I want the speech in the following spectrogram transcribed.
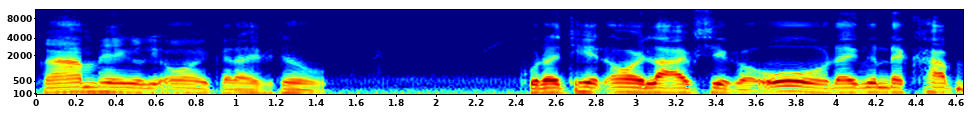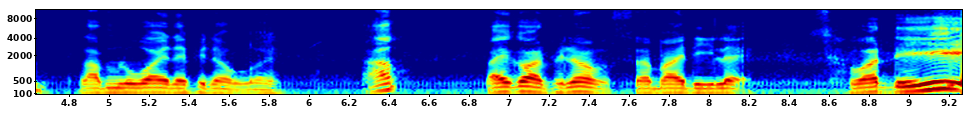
งามแหงเลยอ้อยก็ได้พี่น้องผู้ใดที่เฮ็ดอ้อยลายเสียก็โอ้ได้เงินได้คำร่ำรวยได้พี่น้องเลย เอาไปก่อนพี่น้องสบายดีเลย สวัสดี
